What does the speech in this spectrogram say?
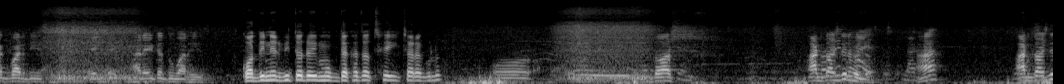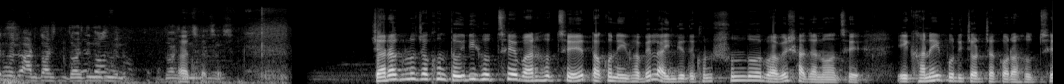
একবার দিয়েছি। এইটাই আর এইটা দুবার হয়েছে। কদিনের ভিতরে ওই মুখ দেখা যাচ্ছে এই চারাগুলো? ও দশ আট দশ দিন হইল হ্যাঁ? আট দশ দিন হইল আট দশ দশ দিন দশ দিন আচ্ছা আচ্ছা আচ্ছা। চারাগুলো যখন তৈরি হচ্ছে বার হচ্ছে তখন এইভাবে লাইন দিয়ে দেখুন সুন্দরভাবে সাজানো আছে। এখানেই পরিচর্যা করা হচ্ছে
